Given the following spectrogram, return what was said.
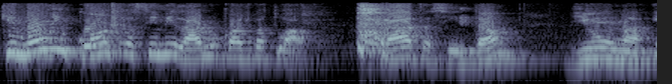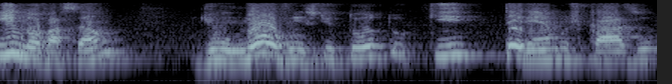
que não encontra similar no Código atual. Trata-se, então, de uma inovação, de um novo instituto que teremos caso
